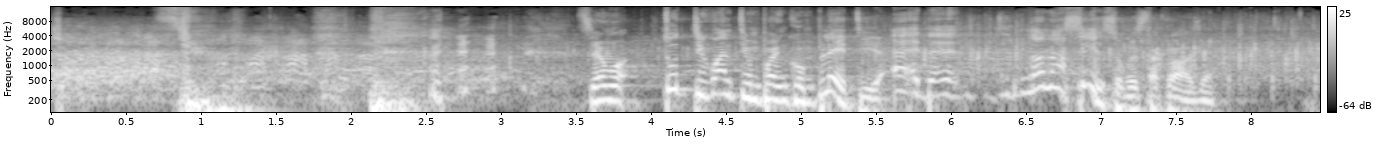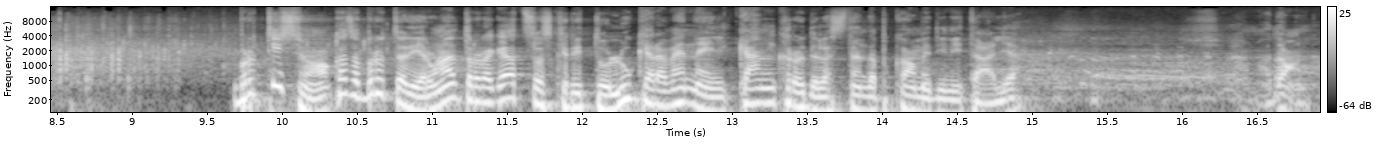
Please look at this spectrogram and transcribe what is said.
Cioè, siamo tutti quanti un po' incompleti. Eh, non ha senso questa cosa. Bruttissimo, cosa brutta dire. Un altro ragazzo ha scritto Luca Ravenna è il cancro della stand-up comedy in Italia. Madonna.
